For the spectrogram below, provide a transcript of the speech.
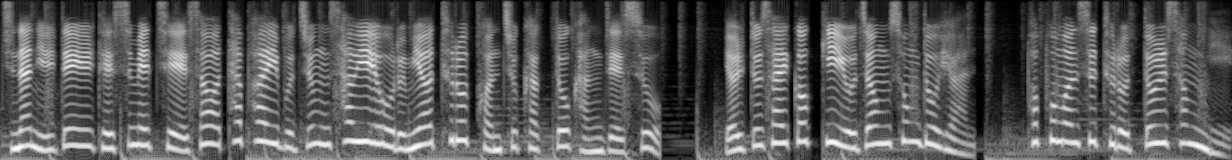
지난 1대1 death match에서 top5 중 4위에 오르며 트롯 건축학도 강재수, 12살 꺾기 요정 송도현, 퍼포먼스 트롯돌 성리,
